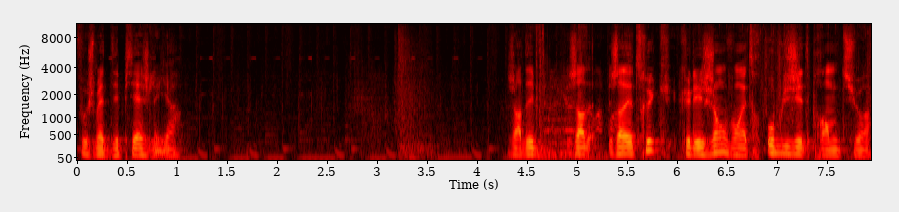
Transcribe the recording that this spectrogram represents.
Faut que je mette des pièges, les gars. Genre des, trucs que les gens vont être obligés de prendre, tu vois.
